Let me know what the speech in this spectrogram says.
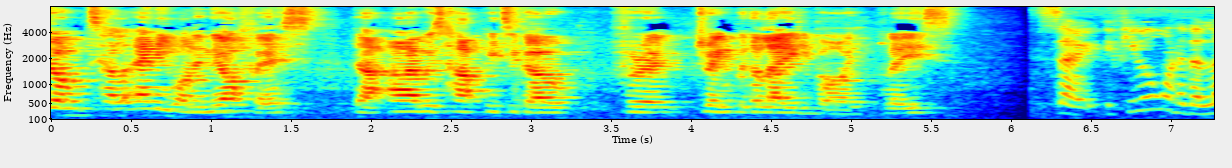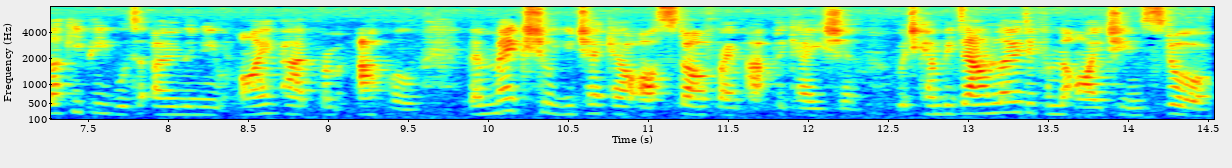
don't tell anyone in the office that I was happy to go for a drink with a ladyboy, please. So, if you are one of the lucky people to own the new iPad from Apple, then make sure you check out our StyleFrame application, which can be downloaded from the iTunes Store.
